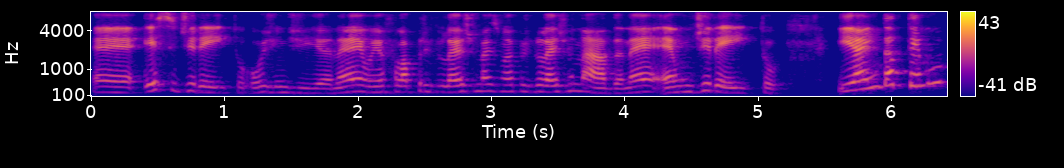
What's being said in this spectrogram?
é, esse direito hoje em dia, né? Eu ia falar privilégio, mas não é privilégio nada, né? É um direito. E ainda temos,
